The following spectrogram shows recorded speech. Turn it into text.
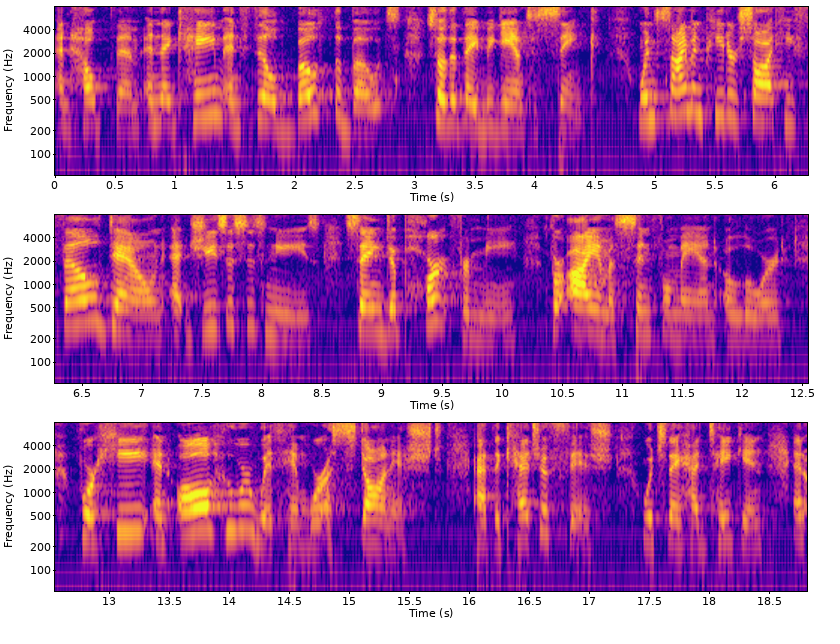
and help them. And they came and filled both the boats so that they began to sink. When Simon Peter saw it, he fell down at Jesus' knees, saying, Depart from me, for I am a sinful man, O Lord. For he and all who were with him were astonished at the catch of fish which they had taken. And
